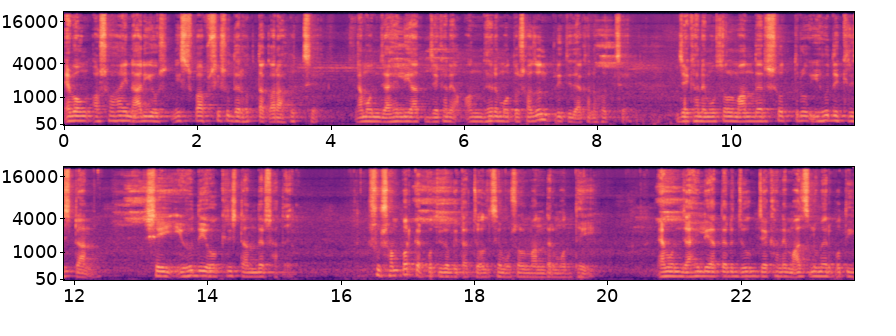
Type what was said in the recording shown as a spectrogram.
এবং অসহায় নারী ও নিষ্পাপ শিশুদের হত্যা করা হচ্ছে। এমন জাহেলিয়াত যেখানে অন্ধের মতো স্বজন প্রীতি দেখানো হচ্ছে, যেখানে মুসলমানদের শত্রু ইহুদি খ্রিস্টান, সেই ইহুদি ও খ্রিস্টানদের সাথে। সুসম্পর্কের প্রতিযোগিতা চলছে মুসলমানদের মধ্যেই। এমন জাহিলিয়াতের যুগ যেখানে মাজলুমের প্রতি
